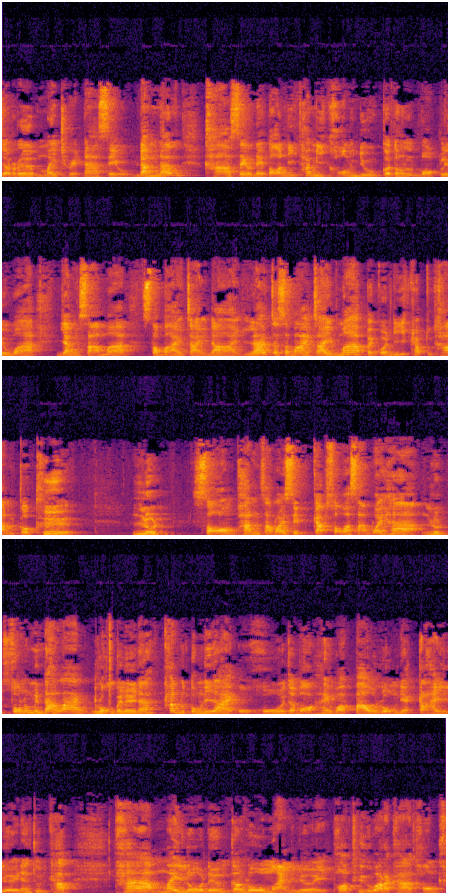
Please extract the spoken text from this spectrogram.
จะเริ่มไม่เทรดหน้าเซลล์ ดังนั้นขาเซลล์ในตอนนี้ถ้ามีของอยู่ก็ต้องบอกเลยว่ายังสามารถสบายใจได้ และจะสบายใจมากไปกว่านี้ครับทุกท่านก็คือ หลุด 2,310 กับ 2,305 หลุดโซนน้ำเงินด้านล่างลงไปเลยนะ ถ้าหลุดตรงนี้ได้ โอ้โห จะบอกให้ว่าเป้าลงเนี่ยไกลเลยนะจุดครับ ถ้าไม่โลเดิมก็โลใหม่เลย เพราะถือว่าราคาทองค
